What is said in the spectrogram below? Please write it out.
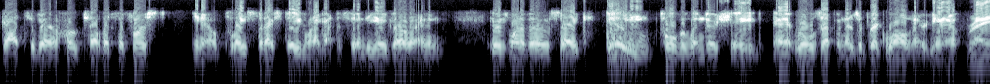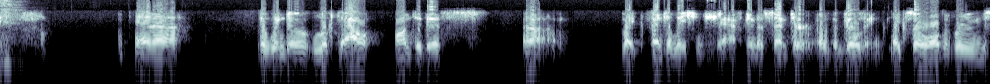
got to the hotel. That's the first, you know, place that I stayed when I got to San Diego, and it was one of those like pull the window shade and it rolls up and there's a brick wall there, you know. Right. And uh, the window looked out onto this uh, like ventilation shaft in the center of the building. Like so, all the rooms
